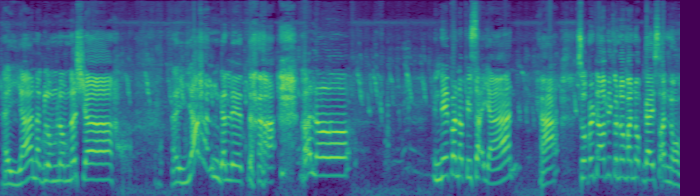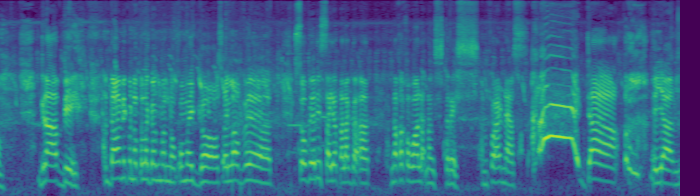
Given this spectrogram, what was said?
Ayan, naglumlum na siya. Ayan, galit. Hello. Hindi pa napisa yan? Ha? Super dami ko ng manok guys, ano? Grabe. Ang dami ko na talagang manok. Oh my gosh, I love it. So very saya talaga at nakakawala ng stress. Ang fairness. Ah, da! Ayan.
